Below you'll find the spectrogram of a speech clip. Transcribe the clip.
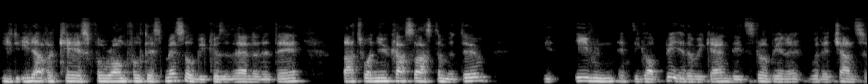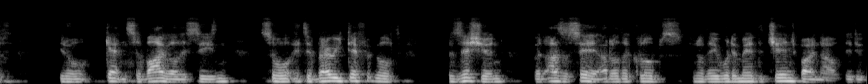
you'd, you'd have a case for wrongful dismissal because at the end of the day, that's what Newcastle asked them to do. Even if they got beat at the weekend, they'd still be in it with a chance of, you know, getting survival this season. So it's a very difficult position. But as I say, at other clubs, you know, they would have made the change by now. They'd,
